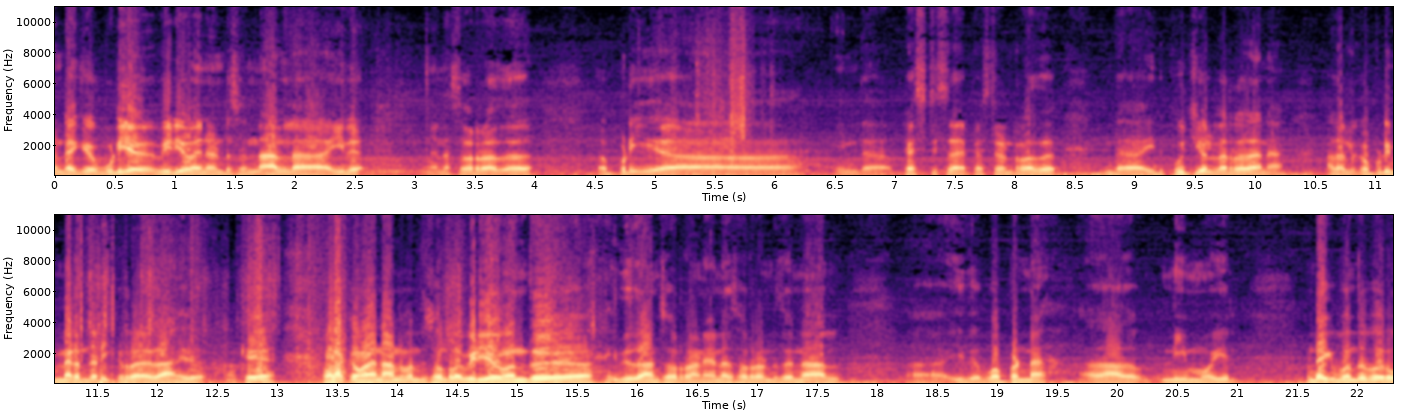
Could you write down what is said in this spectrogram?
இன்றைக்கு கூடிய வீடியோ என்னென்று சொன்னால் இது. என்ன சொல்கிறது எப்படி இந்த பெஸ்டிசை பெஸ்ட்ன்றது இந்த இது பூச்சிகள் வர்றது தானே அதற்கு எப்படி மருந்தடிக்கிறது தான் இது. ஓகே? வழக்கமாக நான் வந்து சொல்கிற வீடியோ வந்து இதுதான் சொல்கிறேன் என்ன சொல்கிறேன்னு சொன்னால் இது ஒப்பெண்ணெய் அதாவது நீம் ஆயில் இன்றைக்கு வந்து ஒரு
